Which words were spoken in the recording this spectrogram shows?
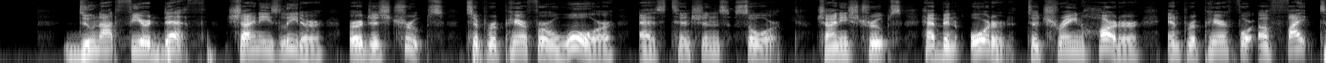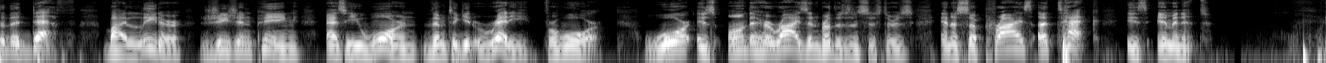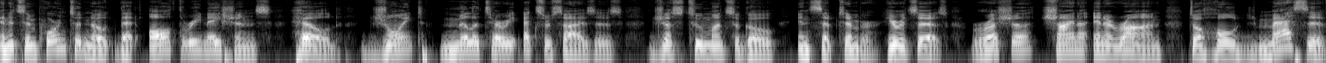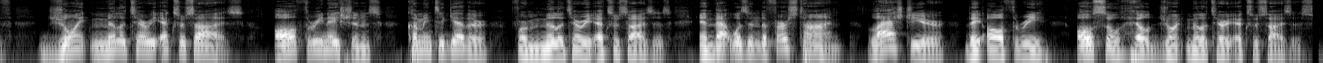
Do not fear death. Chinese leader urges troops to prepare for war as tensions soar. Chinese troops have been ordered to train harder and prepare for a fight to the death by leader Xi Jinping as he warned them to get ready for war. War is on the horizon, brothers and sisters, and a surprise attack is imminent. And it's important to note that all three nations held joint military exercises just two months ago in September. Here it says Russia, China, and Iran to hold massive joint military exercise. All three nations coming together for military exercises. And that wasn't the first time. Last year, they all three also held joint military exercises.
